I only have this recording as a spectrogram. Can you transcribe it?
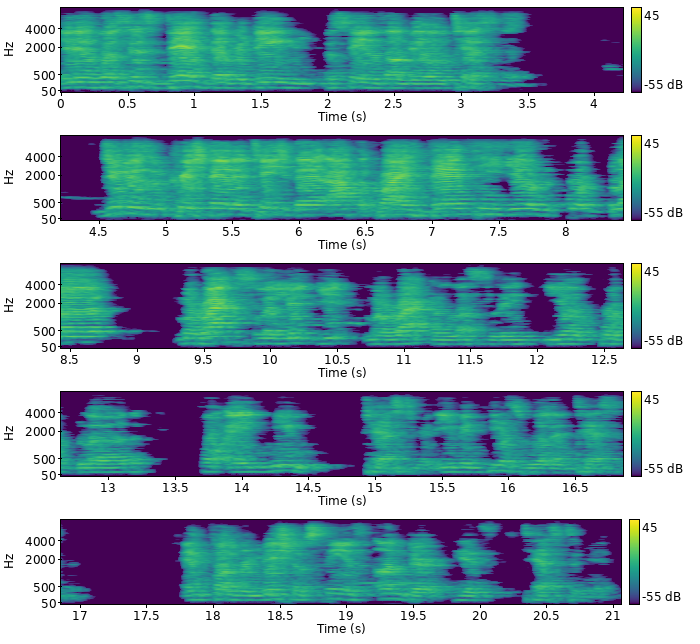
And it was his death that redeemed the sins of the Old Testament. Judaism Christianity teaches that after Christ's death, he yielded forth blood, miraculously, miraculously yielded forth blood for a new testament, even his will and testament, and for the remission of sins under his testament.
